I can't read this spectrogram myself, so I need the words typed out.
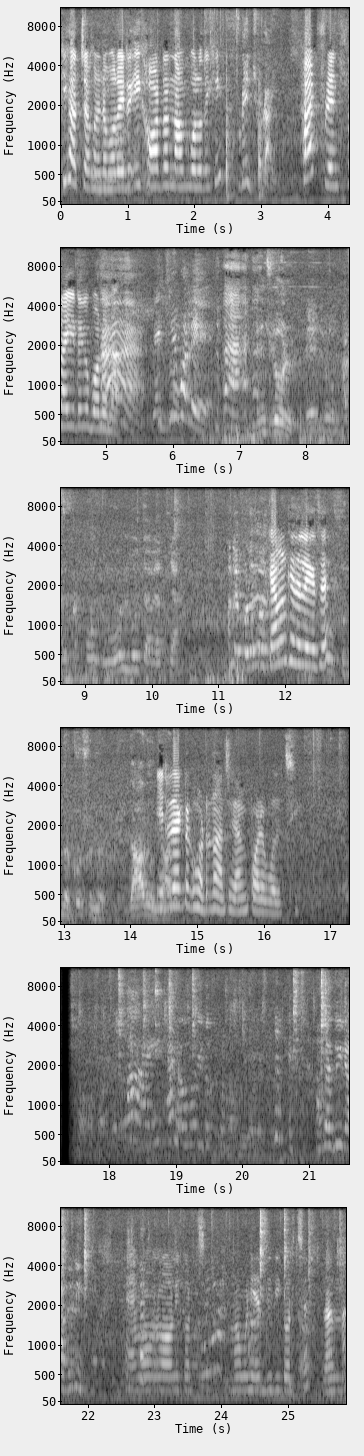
কি খাচ্ছ এখন এটা বলো? এটা এই খাওয়াটার নাম বলো দেখি। ফ্রেঞ্চ ফ্রাই হ্যাঁ ফ্রেঞ্চ ফ্রাই এটাকে বলে না। হ্যাঁ কি বলে? ফ্রেঞ্চ রোল রোল বলতে হবে আচ্ছা। কেমন খেতে লেগেছে? খুব সুন্দর খুব সুন্দর। দারুণ এটার একটা ঘটনা আছে আমি পরে বলছি। আচ্ছা হ্যাঁ মামনি করছে। মামনি আর দিদি করছে রান্না।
